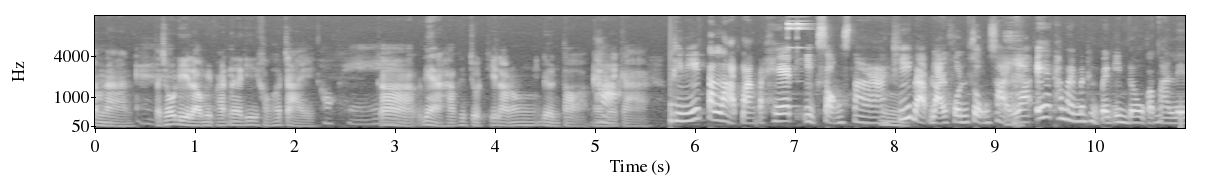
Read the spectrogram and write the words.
ชำนาญอ่าแต่โชคดีเรามี partner ที่เขาเข้าใจโอเคก็เนี่ยครับคือจุดที่เราต้องเดินต่อในค่ะอเมริกา ทีนี้ตลาดต่างประเทศอีก2 star อืมที่แบบหลายคนสงสัยว่า เอ๊ะทำไมมันถึงเป็นอินโดกับมาเล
